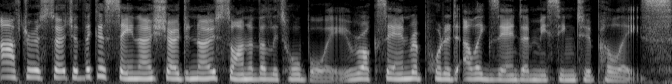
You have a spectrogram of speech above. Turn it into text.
After a search of the casino showed no sign of the little boy, Roxanne reported Alexander missing to police.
